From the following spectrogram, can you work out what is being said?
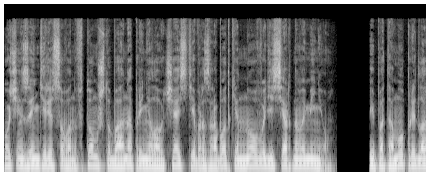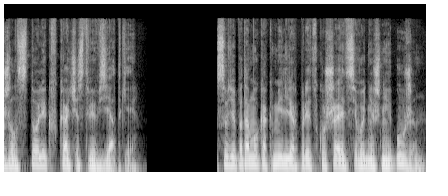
очень заинтересован в том, чтобы она приняла участие в разработке нового десертного меню и потому предложил столик в качестве взятки. Судя по тому, как Миллер предвкушает сегодняшний ужин,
